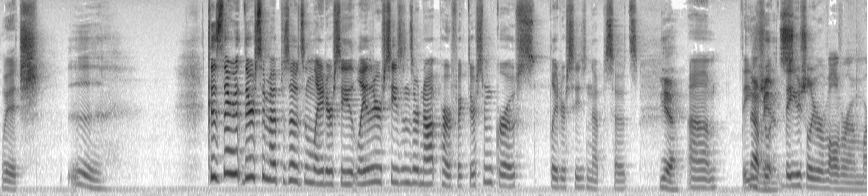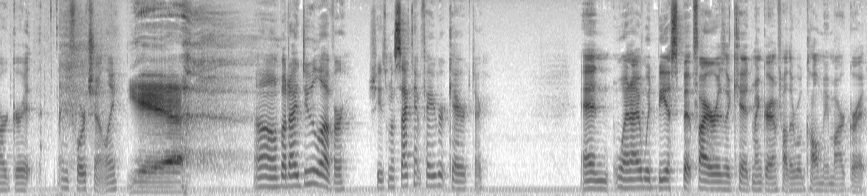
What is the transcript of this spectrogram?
Which ugh. Cuz there there's some episodes in later se- later seasons are not perfect. There's some gross later season episodes. Yeah. Um they No, I mean, usually they usually revolve around Margaret, unfortunately. yeah. Oh, but I do love her. She's my second favorite character. And when I would be a Spitfire as a kid, my grandfather would call me Margaret.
